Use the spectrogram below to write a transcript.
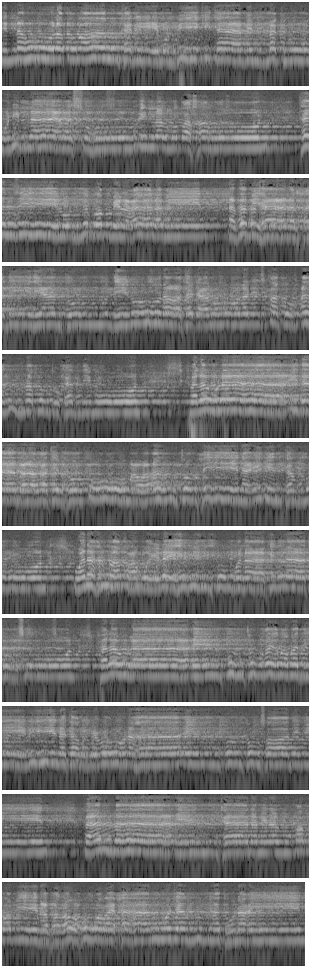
إنه لقرآن كريم في كتاب مكنون لا يمسه إلا المطهرون. تنزيل من رب العالمين. أفبهذا الحديث أنتم مدهنون وتجعلون رزقكم أنكم تكذبون. فلولا إذا بلغت الحلقوم وأنتم حينئذ تنظرون ونحن أقرب إليه منكم ولكن لا تبصرون. فلولا إن كنتم غير مدينين ترجعونها إن كنتم صادقين. فأما إن كان من المقربين فروح وريحان وجنة نعيم.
